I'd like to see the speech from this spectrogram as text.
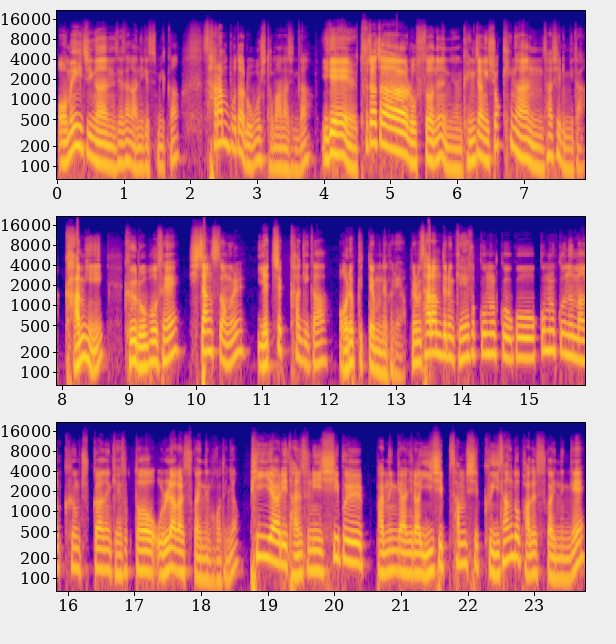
어메이징한 세상 아니겠습니까? 사람보다 로봇이 더 많아진다? 이게 투자자로서는 굉장히 쇼킹한 사실입니다. 감히 그 로봇의 시장성을 예측하기가 어렵기 때문에 그래요. 그럼 사람들은 계속 꿈을 꾸고 꿈을 꾸는 만큼 주가는 계속 더 올라갈 수가 있는 거거든요. PER이 단순히 10을 받는 게 아니라 20, 30 그 이상도 받을 수가 있는 게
